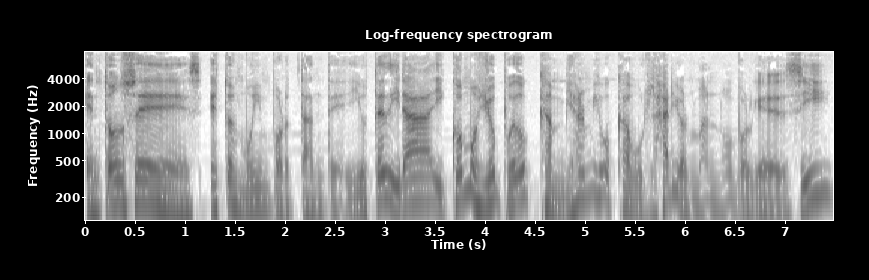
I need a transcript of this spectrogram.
Entonces, esto es muy importante. Y usted dirá, ¿y cómo yo puedo cambiar mi vocabulario, hermano? Porque sí,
